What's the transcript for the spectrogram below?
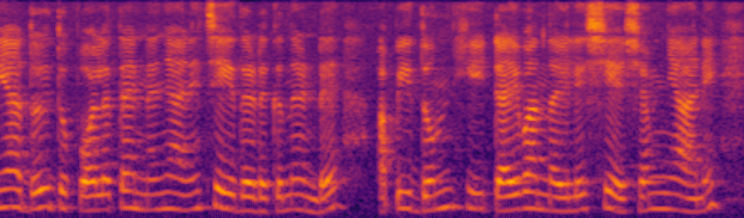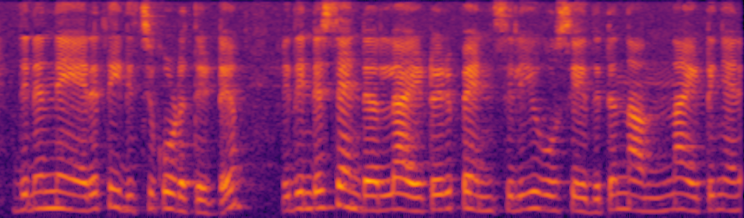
ഇനി അതും ഇതുപോലെ തന്നെ ഞാൻ ചെയ്തെടുക്കുന്നുണ്ട്. അപ്പോൾ ഇതും ഹീറ്റായി വന്നതിന് ശേഷം ഞാൻ ഇതിനെ നേരെ തിരിച്ചു കൊടുത്തിട്ട് ഇതിന്റെ സെന്ററിലായിട്ട് ഒരു പെൻസിൽ യൂസ് ചെയ്തിട്ട് നന്നായിട്ട് ഞാൻ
